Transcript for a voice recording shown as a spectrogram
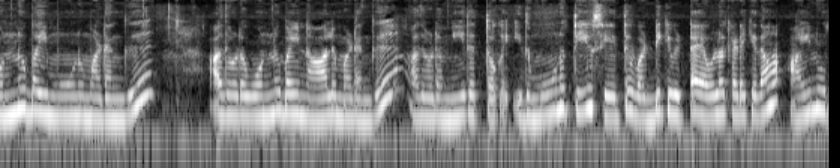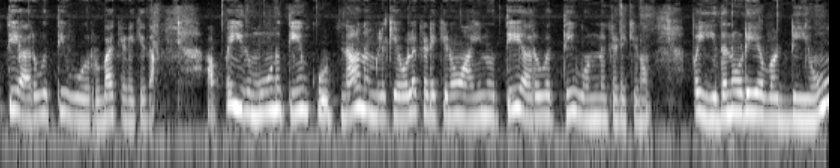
ஒன்று பை மூணு மடங்கு அதோட ஒன்று பை நாலு மடங்கு அதோட மீதத்தொகை. இது மூணுத்தையும் சேர்த்து வட்டிக்கு விட்டால் எவ்வளோ கிடைக்குதான் ஐநூற்றி அறுபத்தி ஒரு ரூபாய் கிடைக்குதாம் அப்போ இது மூணுத்தையும் கூட்டினா நம்மளுக்கு எவ்வளோ கிடைக்கணும்? ஐநூற்றி அறுபத்தி ஒன்று கிடைக்கணும். அப்போ இதனுடைய வட்டியும்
